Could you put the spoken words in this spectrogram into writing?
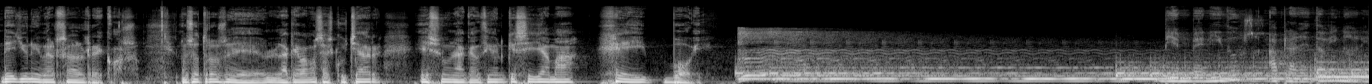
de Universal Records. Nosotros eh, la que vamos a escuchar es una canción que se llama Hey Boy. Bienvenidos a Planeta Binario.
